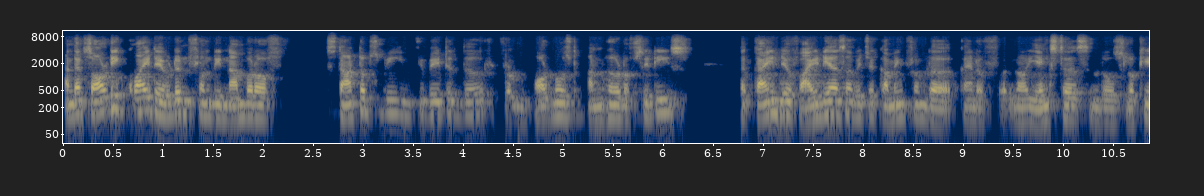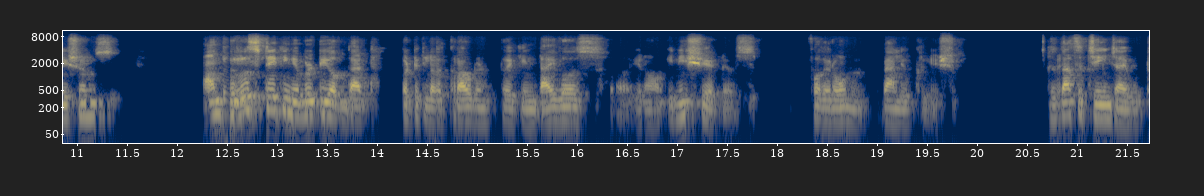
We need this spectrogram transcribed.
And that's already quite evident from the number of startups being incubated there from almost unheard of cities, the kind of ideas are which are coming from the kind of you know youngsters in those locations, and the risk-taking ability of that particular crowd in taking diverse uh, you know initiatives for their own value creation. So that's a change I would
